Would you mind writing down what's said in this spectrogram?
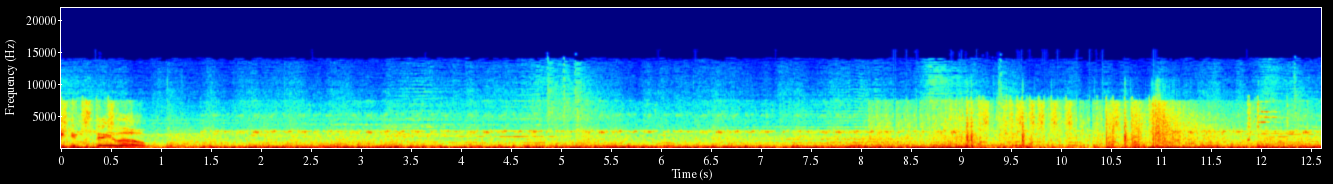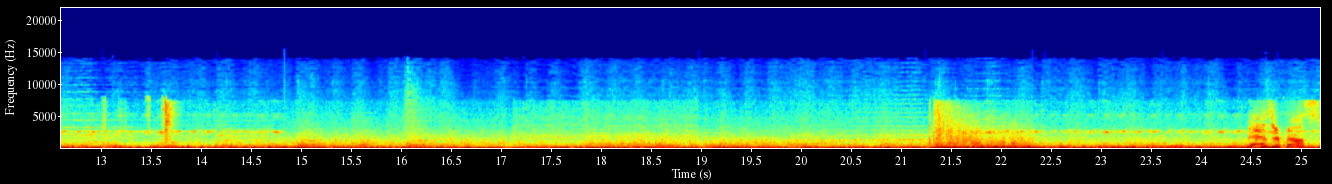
break and stay low. Panzerfaust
